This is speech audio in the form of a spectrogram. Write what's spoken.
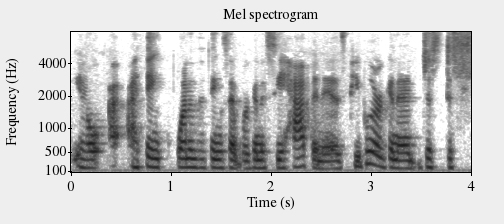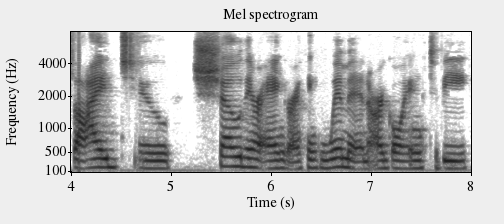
you know, I, I think one of the things that we're going to see happen is people are going to just decide to show their anger. I think women are going to be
